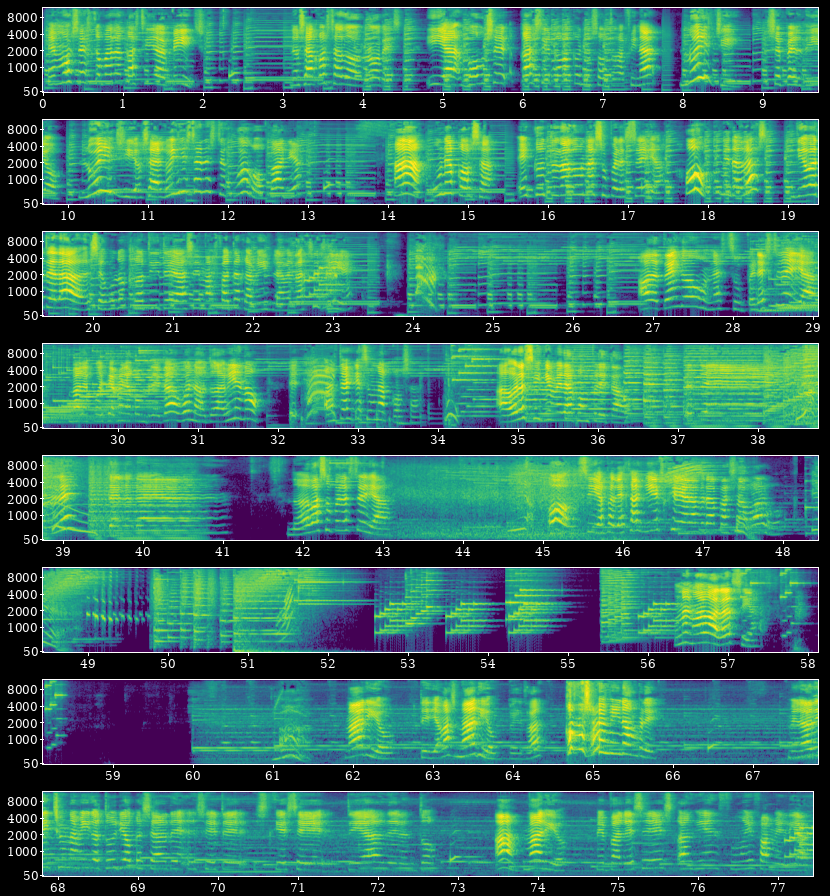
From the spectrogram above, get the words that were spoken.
Hemos escapado el castillo de Peach. Nos ha costado horrores. Y a Bowser casi acaba con nosotros. Al final, Luigi se perdió. Luigi, o sea, Luigi está en este juego, vaya. Ah, una cosa. He encontrado una superestrella. ¡Oh! ¿Me la das? Llévatela. Seguro que a ti te hace más falta que a mí. La verdad es que sí, ¿eh? Ahora tengo una superestrella. Vale, pues ya me la he completado. Bueno, todavía no. Eh, antes que hacer una cosa. Ahora sí que me la he completado. Nueva superestrella. Oh, si aparece aquí es que habrá pasado algo. Una nueva galaxia. Mario, te llamas Mario, ¿verdad? ¿Cómo sabes mi nombre? Me lo ha dicho un amigo tuyo que se, se te, que se te adelantó. Ah, Mario, me pareces alguien muy familiar.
